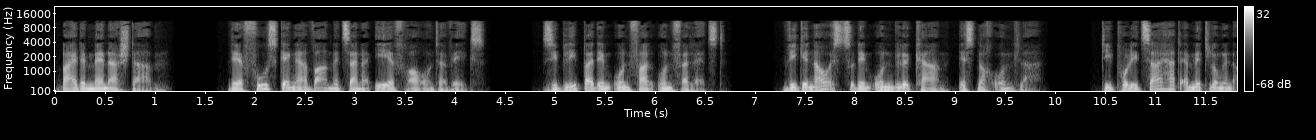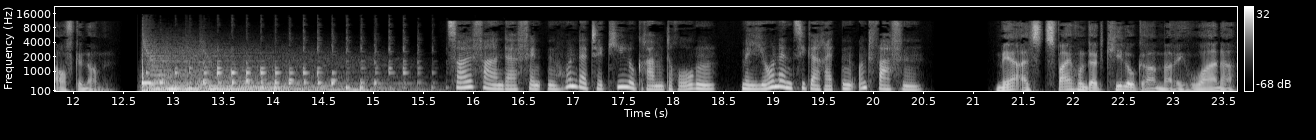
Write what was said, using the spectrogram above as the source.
Beide Männer starben. Der Fußgänger war mit seiner Ehefrau unterwegs. Sie blieb bei dem Unfall unverletzt. Wie genau es zu dem Unglück kam, ist noch unklar. Die Polizei hat Ermittlungen aufgenommen. Zollfahnder finden hunderte Kilogramm Drogen, Millionen Zigaretten und Waffen. Mehr als 200 Kilogramm Marihuana,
